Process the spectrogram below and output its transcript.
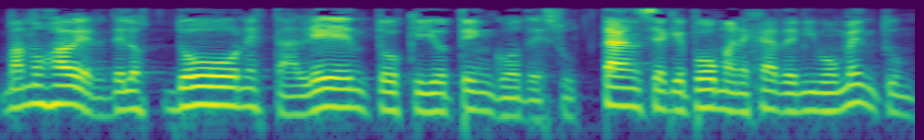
Vamos a ver, de los dones, talentos que yo tengo, de sustancia que puedo manejar, de mi momentum,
